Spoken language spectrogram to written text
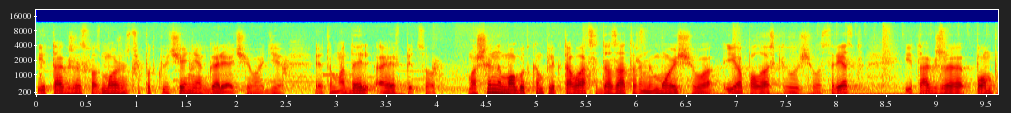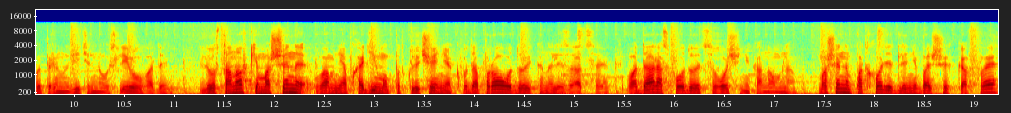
и также с возможностью подключения к горячей воде, это модель AF500. Машины могут комплектоваться дозаторами моющего и ополаскивающего средств и также помпой принудительного слива воды. Для установки машины вам необходимо подключение к водопроводу и канализации. Вода расходуется очень экономно. Машина подходит для небольших кафе,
